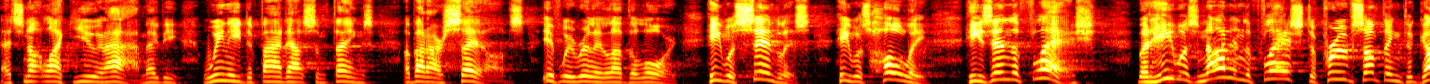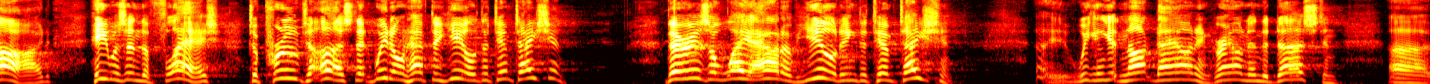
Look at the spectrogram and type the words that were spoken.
That's not like you and I. Maybe we need to find out some things about ourselves if we really love the Lord. He was sinless, He was holy, He's in the flesh, but He was not in the flesh to prove something to God. He was in the flesh to prove to us that we don't have to yield to temptation. There is a way out of yielding to temptation. Uh, we can get knocked down and ground in the dust and Uh,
